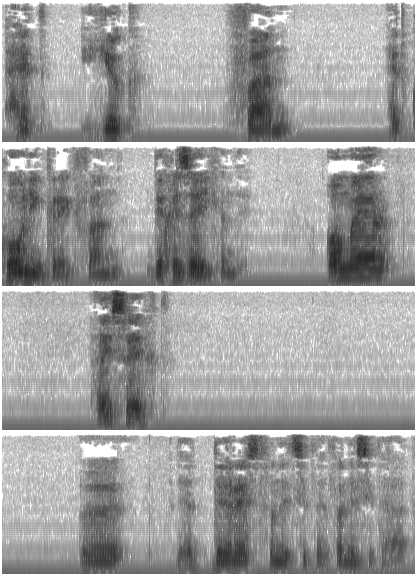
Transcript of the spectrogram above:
het juk van het koninkrijk van de gezegende. Omer, hij zegt, uh, de, rest van het van de citaat.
